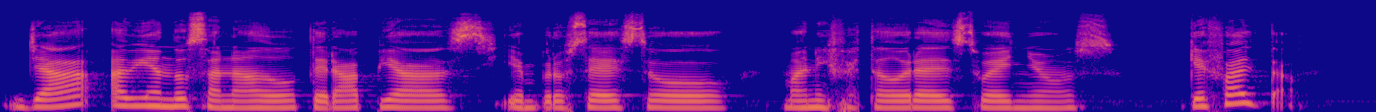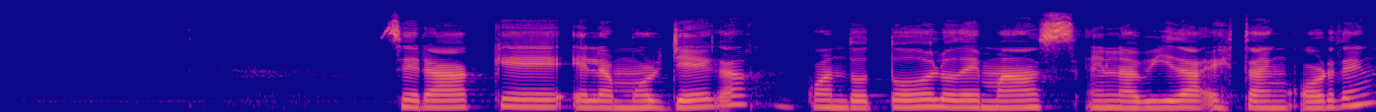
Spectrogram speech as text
ya habiendo sanado terapias y en proceso manifestadora de sueños, ¿qué falta? ¿Será que el amor llega cuando todo lo demás en la vida está en orden?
